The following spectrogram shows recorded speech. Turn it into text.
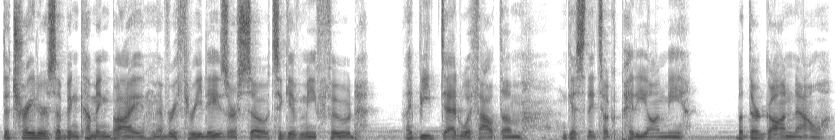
The traders have been coming by every three days or so to give me food. I'd be dead without them. Guess they took pity on me. But they're gone now.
